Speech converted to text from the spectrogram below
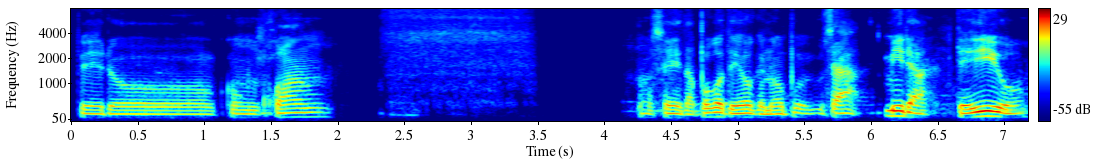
Pero con Juan, no sé, tampoco te digo que no, o sea, mira, te digo,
